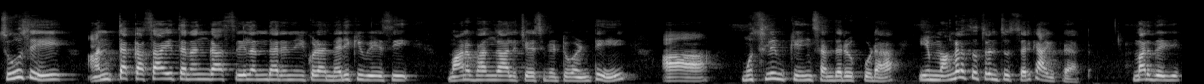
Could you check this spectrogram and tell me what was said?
చూసి అంత కసాయితనంగా స్త్రీలందరినీ కూడా నరికి వేసి మానభంగాలు చేసినటువంటి ఆ ముస్లిం కింగ్స్ అందరూ కూడా ఈ మంగళసూత్రం చూసేసరికి ఆగిపోయారు మరిది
